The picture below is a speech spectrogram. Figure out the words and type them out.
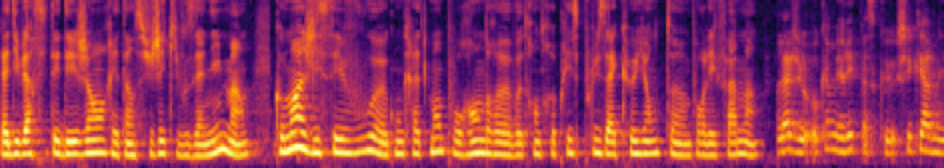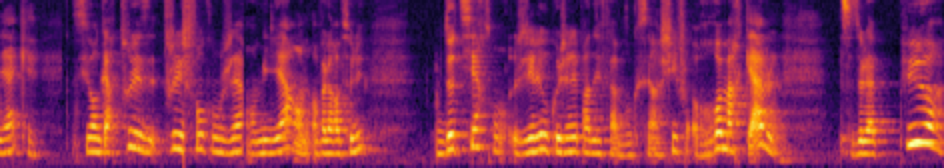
la diversité des genres est un sujet qui vous anime. Comment agissez-vous concrètement pour rendre votre entreprise plus accueillante pour les femmes? Là, j'ai aucun mérite parce que chez Carmignac, si on regarde tous les, tous les fonds qu'on gère en milliards, en valeur absolue, deux tiers sont gérés ou co-gérés par des femmes. Donc c'est un chiffre remarquable. C'est de la pure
